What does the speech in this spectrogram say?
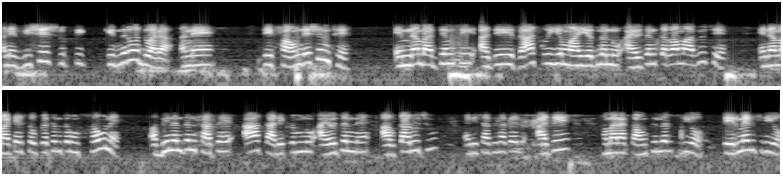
અને વિશેષ રૂપથી કેન્દ્રો દ્વારા અને જે ફાઉન્ડેશન છે એમના માધ્યમથી આજે રાસૂય મહાયજ્ઞનું આયોજન કરવામાં આવ્યું છે. એના માટે સૌપ્રથમ તો હું સૌને અભિનંદન સાથે આ કાર્યક્રમનું આયોજનને આવકારું છું. એની સાથે સાથે આજે અમારા કાઉન્સિલર શ્રીઓ ચેરમેન શ્રીઓ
